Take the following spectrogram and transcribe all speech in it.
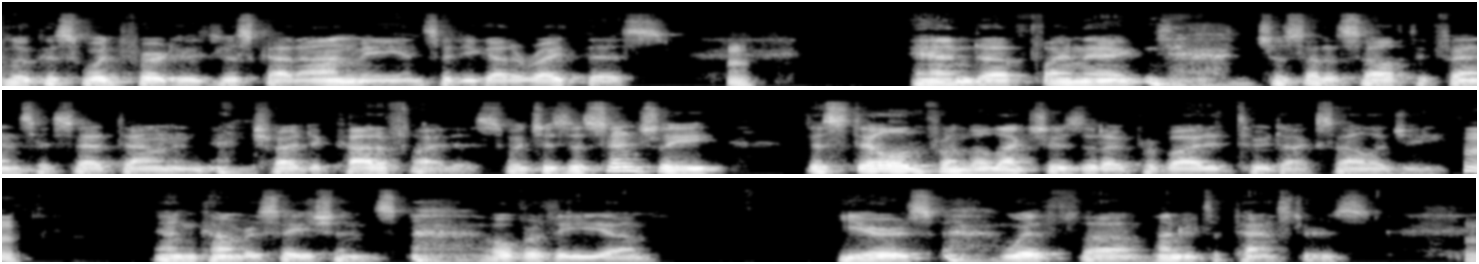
Lucas Woodford, who just got on me and said, "You got to write this." Hmm. And uh, finally, just out of self defense, I sat down and, and, tried to codify this, which is essentially distilled from the lectures that I provided through doxology hmm. And conversations over the um, years with uh, hundreds of pastors. Hmm.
